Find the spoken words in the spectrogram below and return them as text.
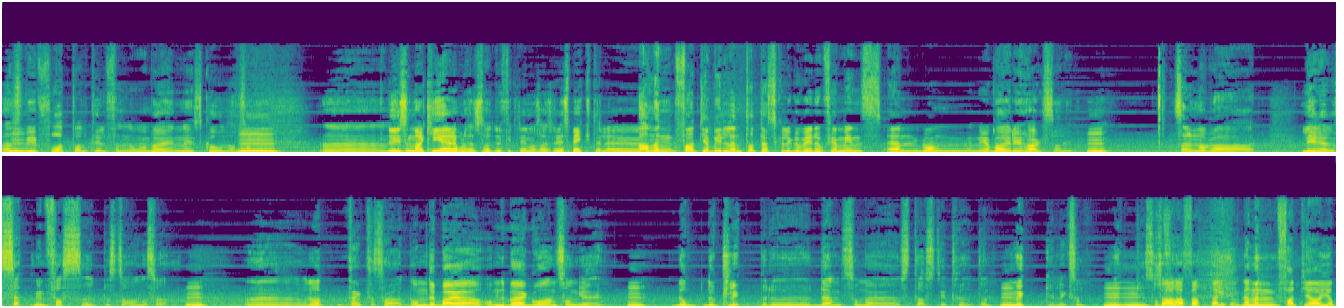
Alltså vid ett fåtal tillfällen när man börjar i en ny skola och så. Mm. Eh, Du liksom markerade på något sätt så att du fick någon slags respekt eller? Ja men för att jag ville inte att det skulle gå vidare. För jag minns en gång när jag började i högstadiet. Mm. Så hade några lirare sett min farsa ut på stan och så. Mm. Eh, och då tänkte jag så här, om det börjar, om det börjar gå en sån grej. Mm. då, då klipper du den som är störst i truten. Mycket liksom. Mm, Mycket mm. Så alla fattar liksom. Nej men för att jag, jag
